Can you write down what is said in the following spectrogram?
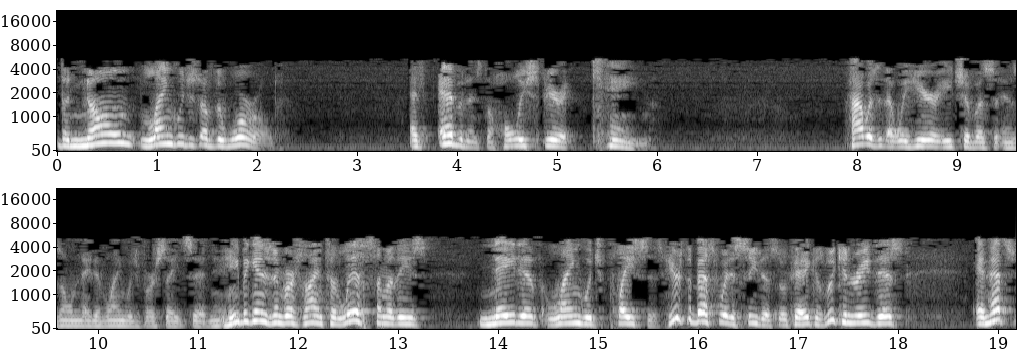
the known languages of the world. As evidence, the Holy Spirit came how is it that we hear each of us in his own native language, verse 8 said? And he begins in verse 9 to list some of these native language places. Here's the best way to see this, okay? Because we can read this, and that's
